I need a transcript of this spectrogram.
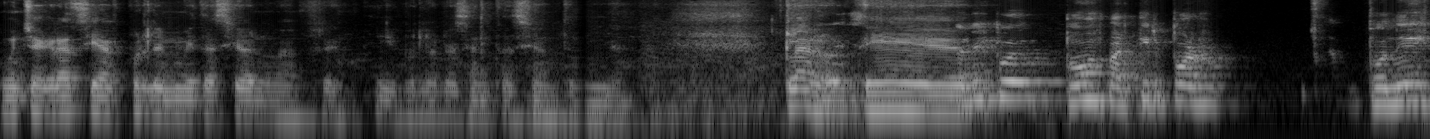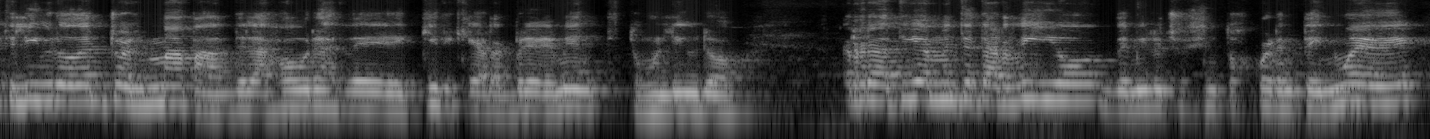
Muchas gracias por la invitación, Manfred, y por la presentación también. Claro. Eh, podemos partir por poner este libro dentro del mapa de las obras de Kierkegaard brevemente. Esto es un libro relativamente tardío, de 1849.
